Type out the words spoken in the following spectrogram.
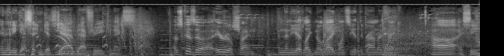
and then he gets it and gets jabbed after he connects. That was because of uh, aerial shine, and then he had like no lag once he hit the ground. I think. Ah, I see.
